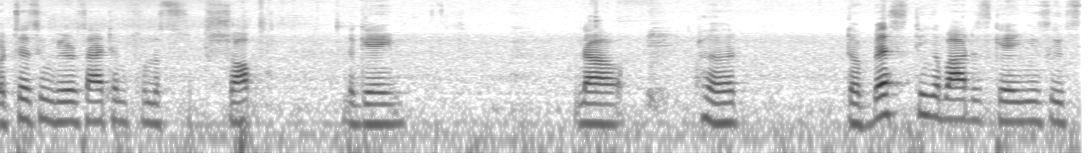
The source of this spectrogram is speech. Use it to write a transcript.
purchasing various items from the shop the game. Now uh, the best thing about this game is its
